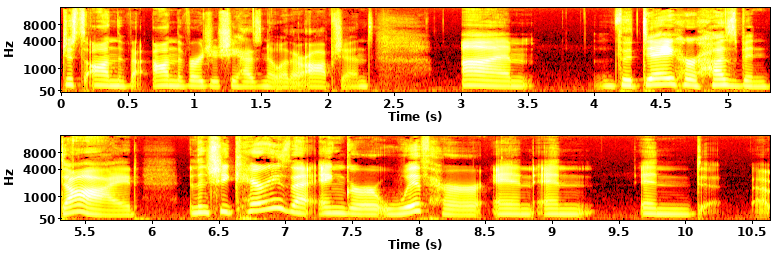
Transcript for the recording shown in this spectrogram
just on the on the virtue she has no other options. Um, the day her husband died, and then she carries that anger with her and and and uh,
